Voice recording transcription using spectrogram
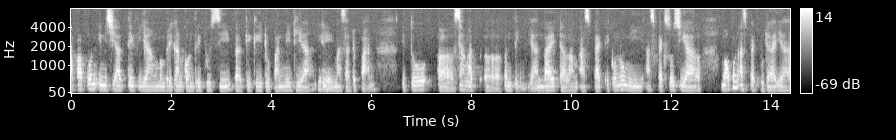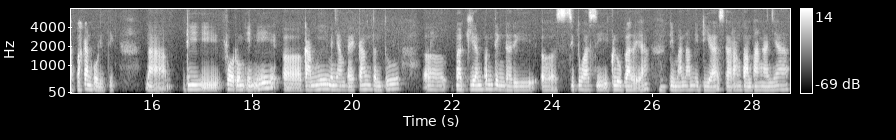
apa pun inisiatif yang memberikan kontribusi bagi kehidupan media hmm. di masa depan itu uh, sangat uh, penting ya hmm. baik dalam aspek ekonomi, aspek sosial maupun aspek budaya bahkan politik. Nah di forum ini uh, kami menyampaikan tentu uh, bagian penting dari uh, situasi global ya hmm. di mana media sekarang tantangannya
